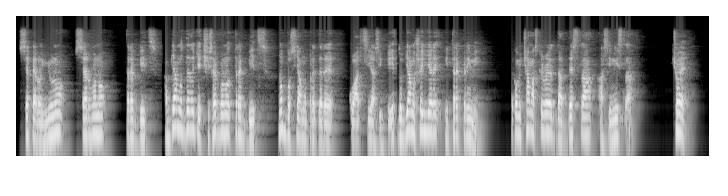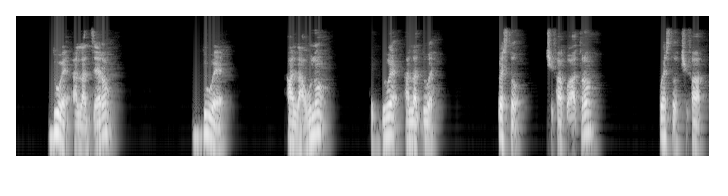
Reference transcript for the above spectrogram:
Se per ognuno servono 3 bits. Abbiamo detto che ci servono 3 bits. Non possiamo prendere qualsiasi bit, dobbiamo scegliere i tre primi. E cominciamo a scrivere da destra a sinistra. Cioè 2 alla 0, 2 alla 1 e 2 alla 2. Questo ci fa 4, questo ci fa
